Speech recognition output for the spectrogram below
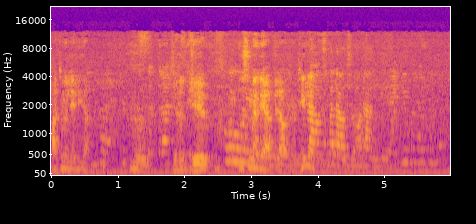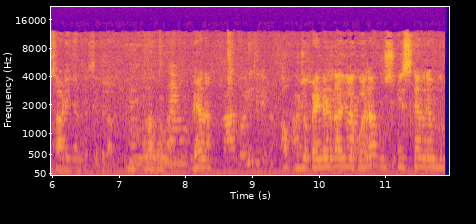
हाथ में ले लिया। ये उसमें गया ब्लाउज में ठीक है? ब्लाउज साड़ी के अंदर से ब्लाउज। गया ना? अब जो पेंडेंट का जो लखो है ना उस इस कैमरे में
